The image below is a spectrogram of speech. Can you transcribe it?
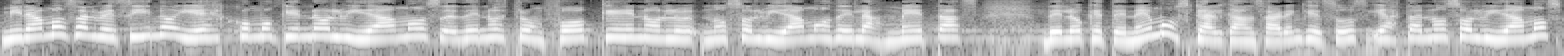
Miramos al vecino y es como que no olvidamos de nuestro enfoque, no, nos olvidamos de las metas, de lo que tenemos que alcanzar en Jesús y hasta nos olvidamos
